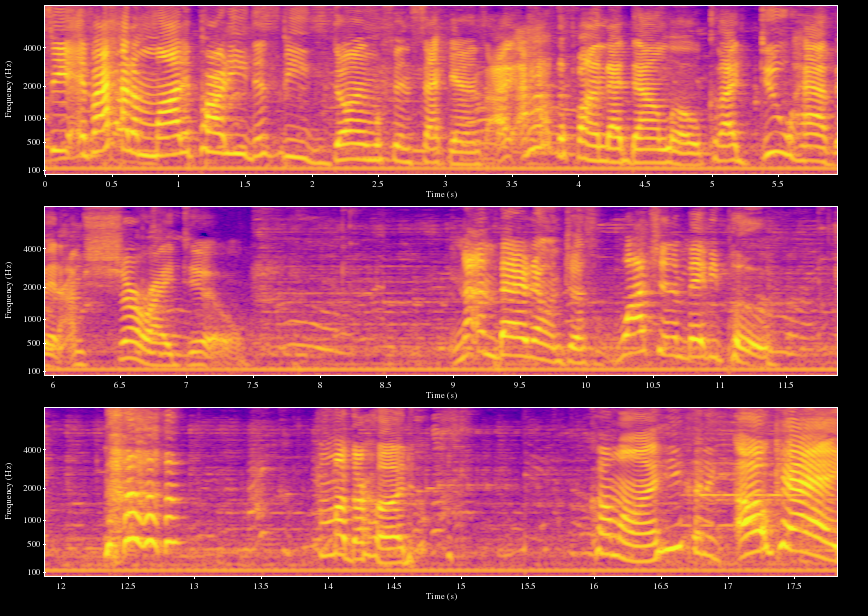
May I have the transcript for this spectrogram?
See, if I had a modded party, this be done within seconds. I, I have to find that download, because I do have it. I'm sure I do. Nothing better than just watching a baby poo. Motherhood. Come on, he could have. Okay,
